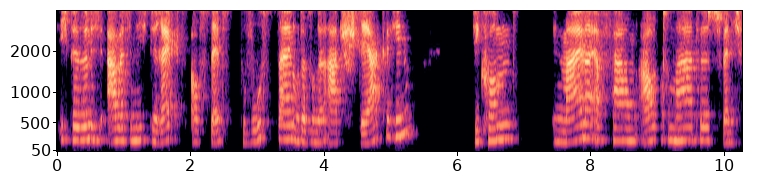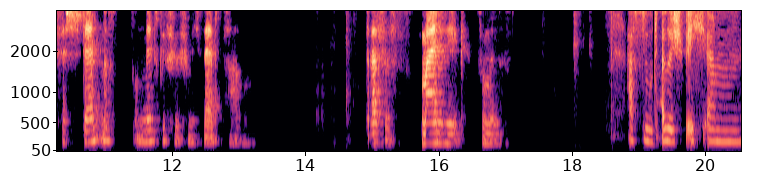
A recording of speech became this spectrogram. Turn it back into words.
ich persönlich arbeite nicht direkt auf Selbstbewusstsein oder so eine Art Stärke hin. Die kommt in meiner Erfahrung automatisch, wenn ich Verständnis und Mitgefühl für mich selbst habe. Das ist mein Weg zumindest. Absolut. Also ich, ich ähm,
